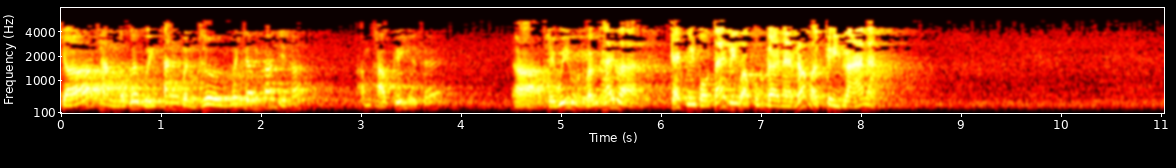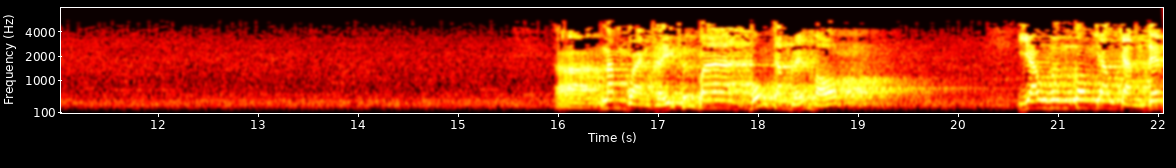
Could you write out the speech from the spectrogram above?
trở thành một cái vị tăng bình thường thôi chứ không có gì hết. Ông thọ ký như thế. À, thì quý phật tử thấy là các vị bồ tát đi vào cuộc đời này rất là kỳ lạ nè. À, năm hoàng thị thứ ba bốn trăm lẻ một. Giao hưng con giao trành đem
